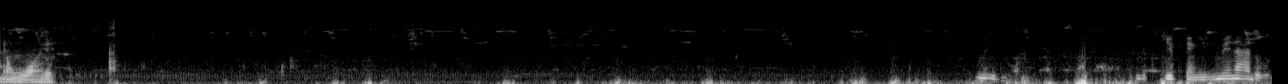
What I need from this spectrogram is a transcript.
ยังไวไม่โดนจิบอย่างนี้ไม่น่าโดน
